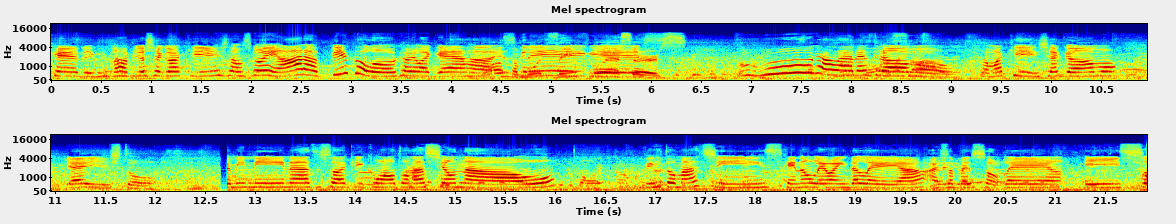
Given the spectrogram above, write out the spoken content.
Kidding. Já chegou aqui, estamos com Yara Piccolo, Camila Guerra, Nossa, Sgriggs. influencers. Uhul, galera, entramos. Estamos aqui, chegamos e é isto. Meninas, estou aqui com o autor nacional, Vitor Martins. Quem não leu ainda, leia. Essa pessoa, leia. Isso,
